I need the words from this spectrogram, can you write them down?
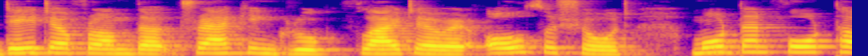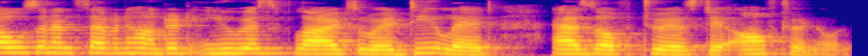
Data from the tracking group FlightAware also showed more than 4,700 US flights were delayed as of Tuesday afternoon.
